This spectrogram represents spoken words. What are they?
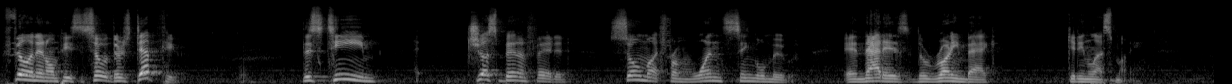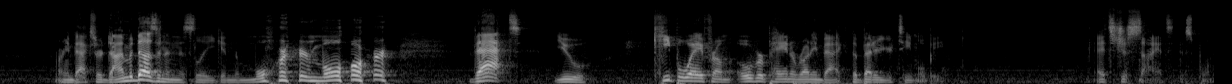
filling in on pieces. So there's depth here. This team just benefited so much from one single move, and that is the running back getting less money. Running backs are a dime a dozen in this league, and the more and more that you keep away from overpaying a running back, the better your team will be. It's just science at this point.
